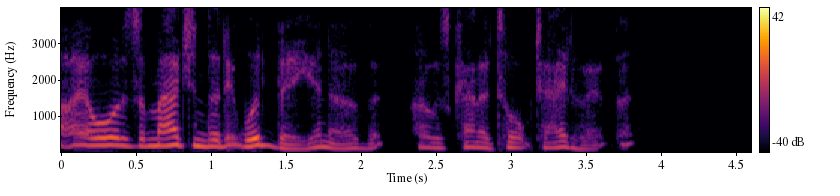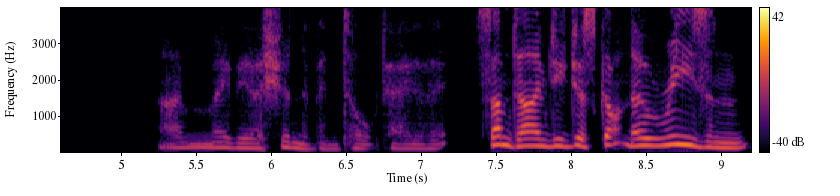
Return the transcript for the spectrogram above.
I always imagined that it would be, you know, but I was kind of talked out of it. But I, maybe I shouldn't have been talked out of it. Sometimes you just got no reason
